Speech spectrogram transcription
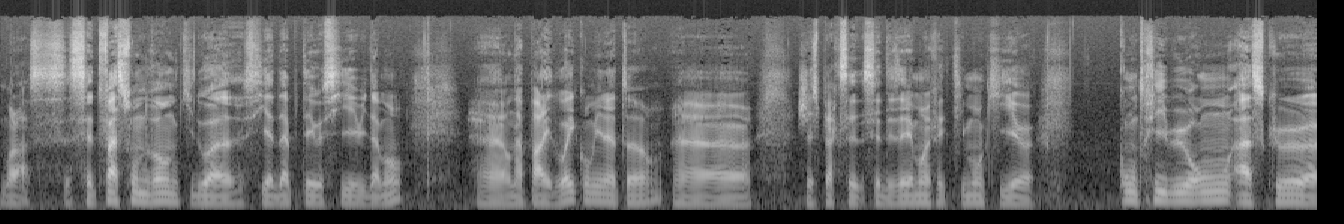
voilà, cette façon de vendre qui doit s'y adapter aussi, évidemment. on a parlé de Y Combinator. J'espère que c'est des éléments effectivement qui, contribueront à ce que euh,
